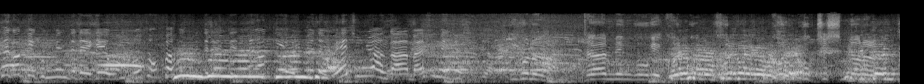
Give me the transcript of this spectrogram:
태극기 국민들에게 우리 보수 우파 국민들에게 태극기의 의미는 왜 중요한가 말씀해 주시죠. 이거는 대한민국의 건국, 건국, 건국 70년을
